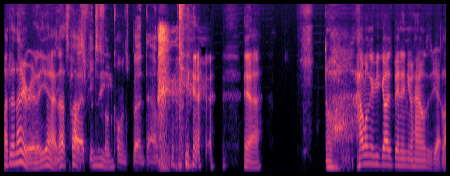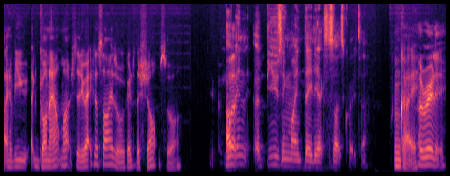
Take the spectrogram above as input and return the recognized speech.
I don't know really. Yeah, that's Entire that's for Petersfield me. Commons burnt down. yeah. yeah. Oh, how long have you guys been in your houses yet? Like, have you gone out much to do exercise or go to the shops or? I've been abusing my daily exercise quota. Okay. Oh, really?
